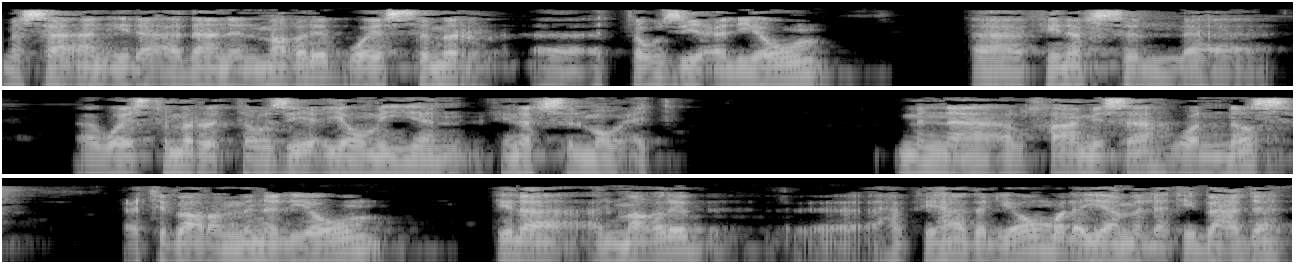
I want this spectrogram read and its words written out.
مساء إلى أذان المغرب ويستمر آه، التوزيع اليوم آه، في نفس آه، ويستمر التوزيع يوميا في نفس الموعد. من الخامسة والنصف اعتبارا من اليوم إلى المغرب في هذا اليوم والأيام التي بعده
